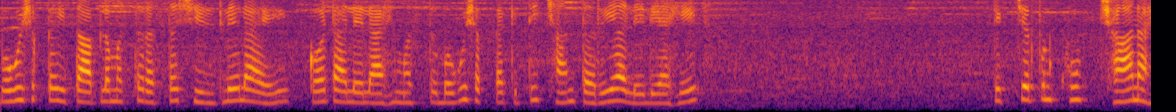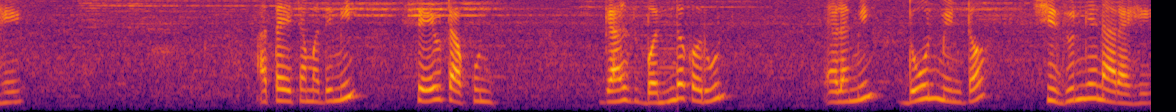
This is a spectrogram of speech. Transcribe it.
बघू शकता इथं आपला मस्त रस्सा शिजलेला आहे कट आलेला आहे मस्त. बघू शकता किती छान तर्री आलेली आहे. टेक्चर पण खूप छान आहे. आता याच्यामध्ये मी सेव टाकून गॅस बंद करून याला मी दोन मिनटं शिजून घेणार आहे.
